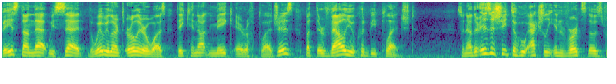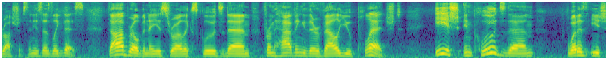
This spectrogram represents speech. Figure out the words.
based on that, we said the way we learned earlier was they cannot make erich pledges, but their value could be pledged. So now there is a shita who actually inverts those drushes, and he says like this: Dabrel b'nei Yisrael excludes them from having their value pledged. Ish includes them. What is ish?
